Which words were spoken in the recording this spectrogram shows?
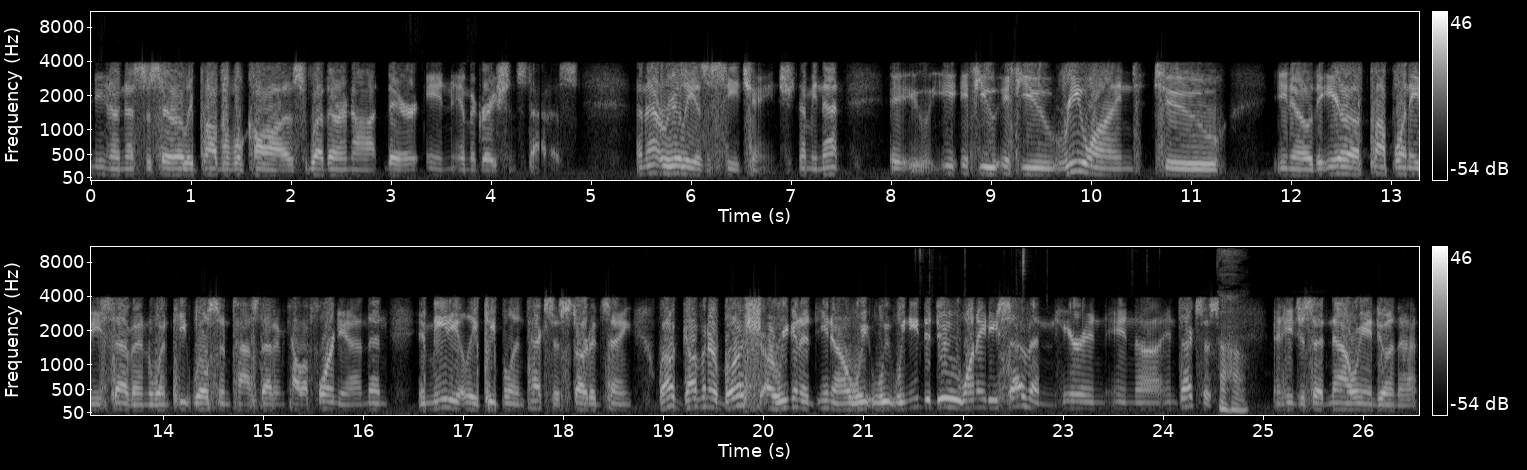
you know necessarily probable cause whether or not they're in immigration status, and that really is a sea change. I mean that if you if you rewind to you know, the era of Prop 187 when Pete Wilson passed that in California, and then immediately people in Texas started saying, "Well, Governor Bush, are we going to, you know, we, we we need to do 187 here in in uh, in Texas?" Uh-huh. And he just said, "No, we ain't doing that.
